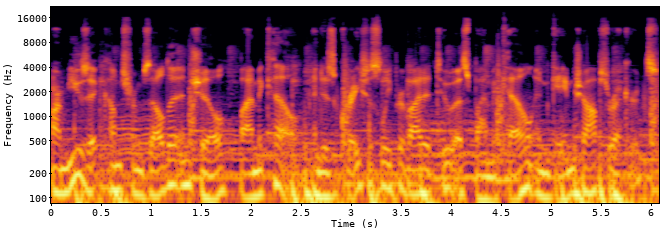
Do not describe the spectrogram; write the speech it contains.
Our music comes from Zelda and Chill by Mikel and is graciously provided to us by Mikel and GameChops Records.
